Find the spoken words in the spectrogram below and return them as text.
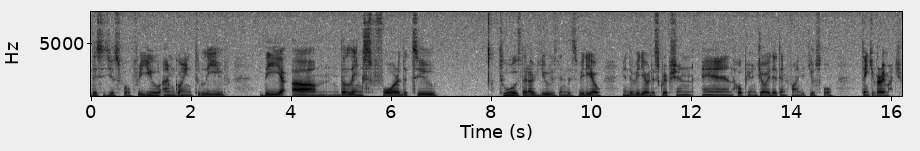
this is useful for you. I'm going to leave the um, the links for the two tools that I've used in this video in the video description and hope you enjoyed it and find it useful. Thank you very much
